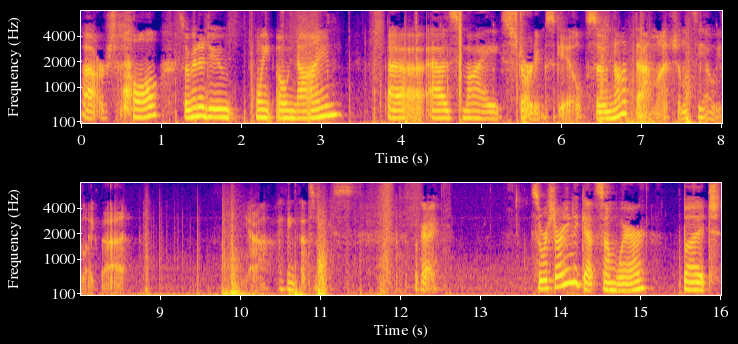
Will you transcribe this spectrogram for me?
uh, or small. So I'm going to do 0.09 uh, as my starting scale. So not that much. And let's see how we like that. Yeah, I think that's nice. Okay. So we're starting to get somewhere, but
